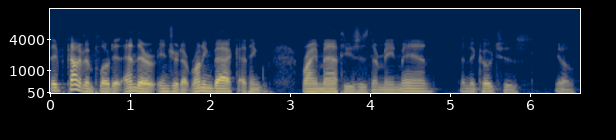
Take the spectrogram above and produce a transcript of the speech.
They've kind of imploded, and they're injured at running back. I think Ryan Mathews is their main man. and the coach is, you know,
